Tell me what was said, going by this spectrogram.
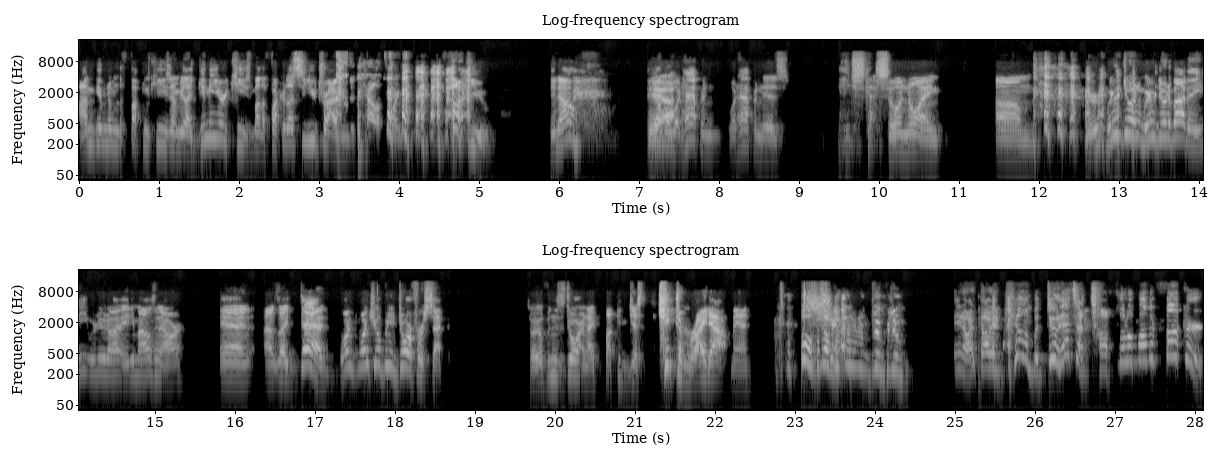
I'm giving him the fucking keys. And I'm be like, give me your keys, motherfucker. Let's see you driving to California. Fuck you. You know? No, Yeah. but what happened? What happened is he just got so annoying. Um, we were, we were doing we were doing about 80 we were doing about 80 miles an hour. And i was like dad why, don't- why don't you open your door for a second? So i opened his door and i fucking just kicked him right out man. Boom. you know i thought i'd kill him but dude that's a tough little motherfucker.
